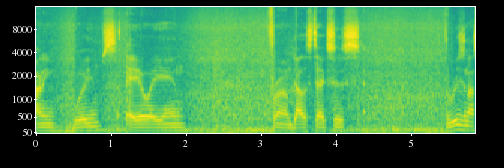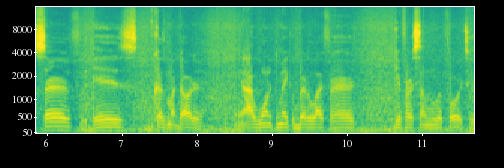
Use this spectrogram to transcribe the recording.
Donnie Williams, AOAN, from Dallas, Texas. The reason I serve is because my daughter. I wanted to make a better life for her, give her something to look forward to.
